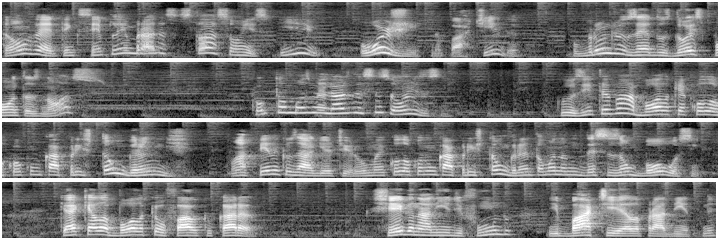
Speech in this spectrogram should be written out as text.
Então, velho, tem que sempre lembrar dessas situações. E hoje, na partida, o Bruno José dos dois pontas nossos como tomou as melhores decisões. Assim. Inclusive teve uma bola que colocou com um capricho tão grande Uma pena que o zagueiro tirou, mas colocou num capricho tão grande, tomando uma decisão boa, assim. Que é aquela bola que eu falo que o cara chega na linha de fundo e bate ela para dentro, né?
